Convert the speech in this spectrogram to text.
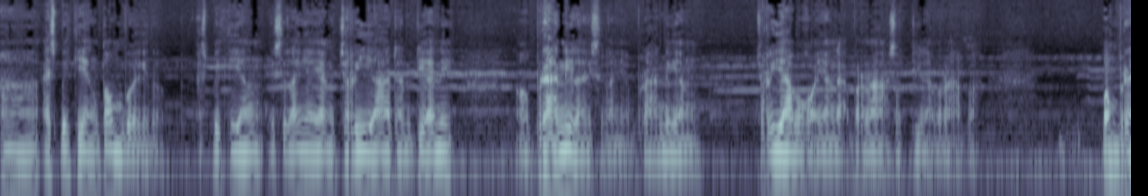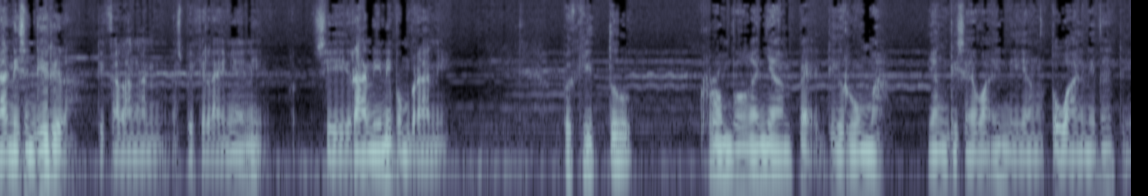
uh, eh, SPG yang tomboy gitu. SPG yang istilahnya yang ceria dan dia ini uh, berani lah istilahnya. Berani yang ceria pokoknya nggak pernah sedih, nggak pernah apa pemberani sendiri lah di kalangan SPG lainnya ini si Rani ini pemberani. Begitu rombongan nyampe di rumah yang disewa ini, yang tua ini tadi,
